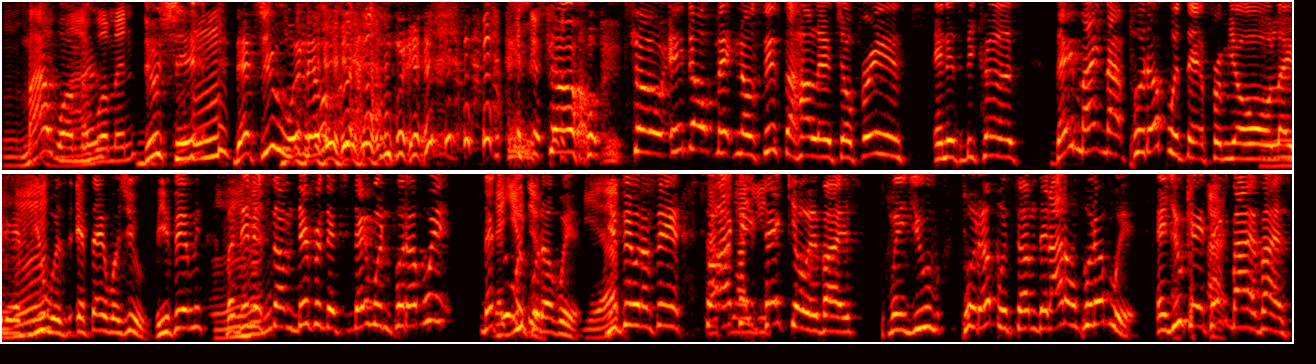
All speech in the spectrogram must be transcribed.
Mhm. My woman, woman. do shit Mhm. that you would never put up with. so so it don't make no sense to holler at your friends and it's because they might not put up with that from your old lady if you Mhm. was if they was you. You feel me? But then it's Mhm. something different that they wouldn't put up with that, That you, you would put up with. Yeah. You feel what I'm saying? So That's I can't you- take your advice when you put up with something that I don't put up with. And you can't take my advice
